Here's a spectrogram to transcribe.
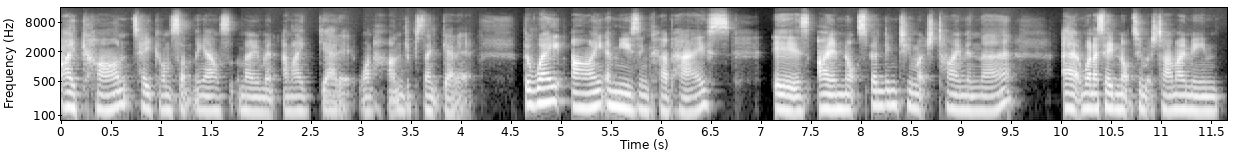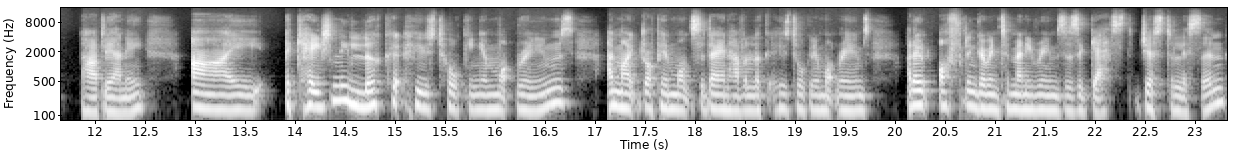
I can't take on something else at the moment. And I get it, 100% get it. The way I am using Clubhouse is I am not spending too much time in there. Uh, when I say not too much time, I mean hardly any. I occasionally look at who's talking in what rooms. I might drop in once a day and have a look at who's talking in what rooms. I don't often go into many rooms as a guest just to listen.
